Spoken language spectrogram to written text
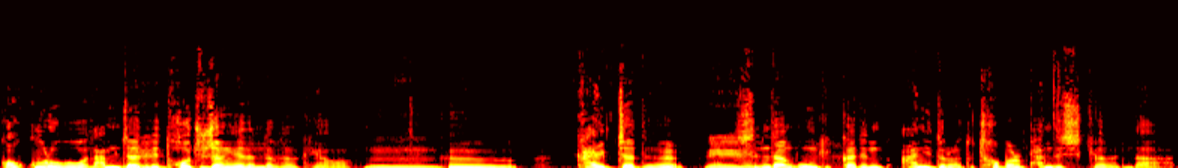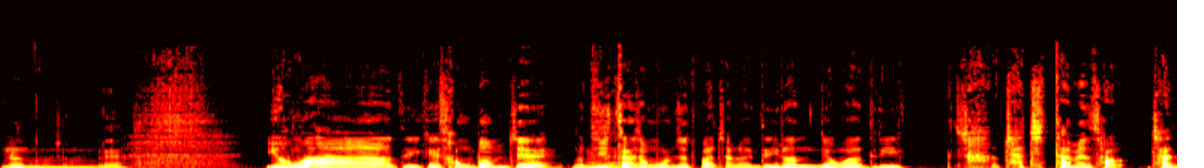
거꾸로 남자들이 네. 더 주장해야 된다고 생각해요. 음. 그 가입자들 네. 신상 공개까지는 아니더라도 처벌을 반드시 시켜야 된다 이런 음. 거죠. 네. 영화 이게 성범죄, 뭐 디지털 네. 성범죄도 마찬가지인데 이런 영화들이 자 칫하면 서, 자,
